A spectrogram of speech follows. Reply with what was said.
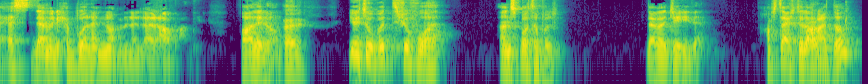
أحس دائما يحبون هالنوع من الألعاب هذه. فهذه لهم. أي. يوتيوب تشوفوها Unspottable لعبه جيدة. 15 دولار عدول؟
